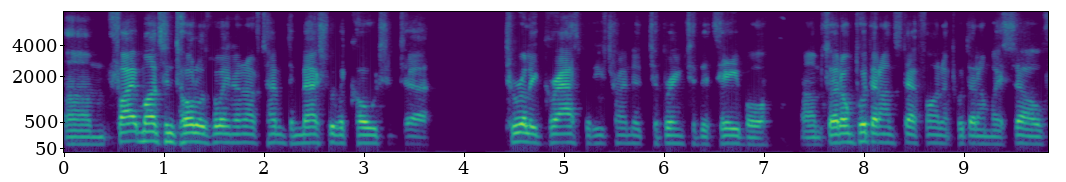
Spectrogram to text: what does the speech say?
Um, five months in total is really not enough time to mesh with a coach and to to really grasp what he's trying to, to bring to the table. Um, so I don't put that on Stefan. I put that on myself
